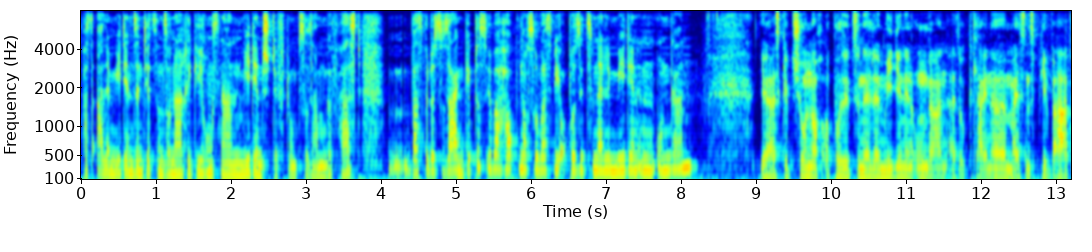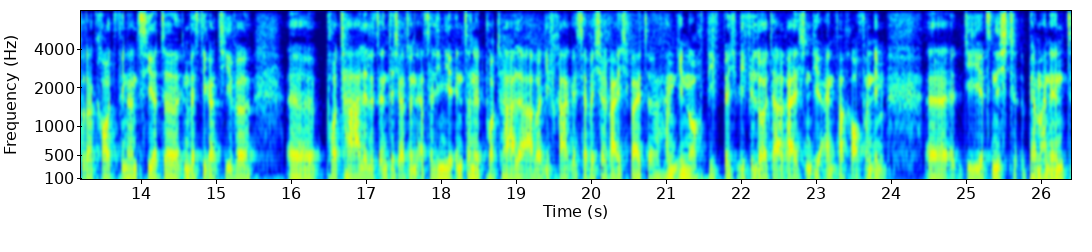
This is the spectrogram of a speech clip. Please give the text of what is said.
fast alle Medien sind jetzt in so einer regierungsnahen Medienstiftung zusammengefasst. Was würdest du sagen? Gibt es überhaupt noch sowas wie oppositionelle Medien in Ungarn? Ja, es gibt schon noch oppositionelle Medien in Ungarn, also kleine, meistens privat oder krautfinanzierte, investigative äh, Portale letztendlich, also in erster Linie Internetportale. Aber die Frage ist ja, welche Reichweite haben die noch? Wie, welche, wie viele Leute erreichen die einfach auch von dem, äh, die jetzt nicht permanent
